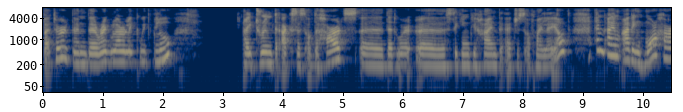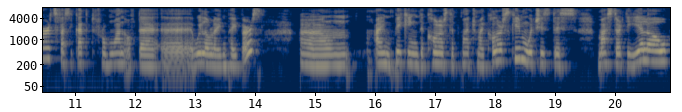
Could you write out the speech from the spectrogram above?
better than the regular liquid glue. I trimmed the excess of the hearts uh, that were uh, sticking behind the edges of my layout and I'm adding more hearts fussy cut from one of the uh, Willow Lane papers. Um, I'm picking the colors that match my color scheme, which is this mustardy yellow,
